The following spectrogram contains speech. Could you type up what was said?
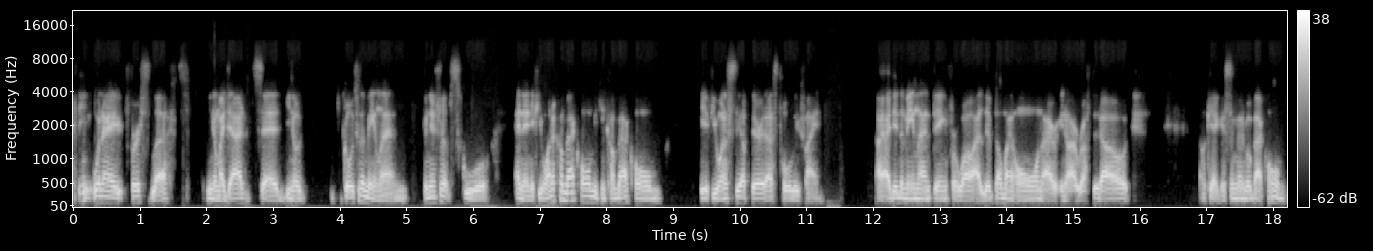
I think when I first left, you know, my dad said, you know, go to the mainland, finish up school, and then if you want to come back home, you can come back home. If you want to stay up there, that's totally fine. I, I did the mainland thing for a while. I lived on my own. I, you know, I roughed it out. Okay, I guess I'm gonna go back home.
